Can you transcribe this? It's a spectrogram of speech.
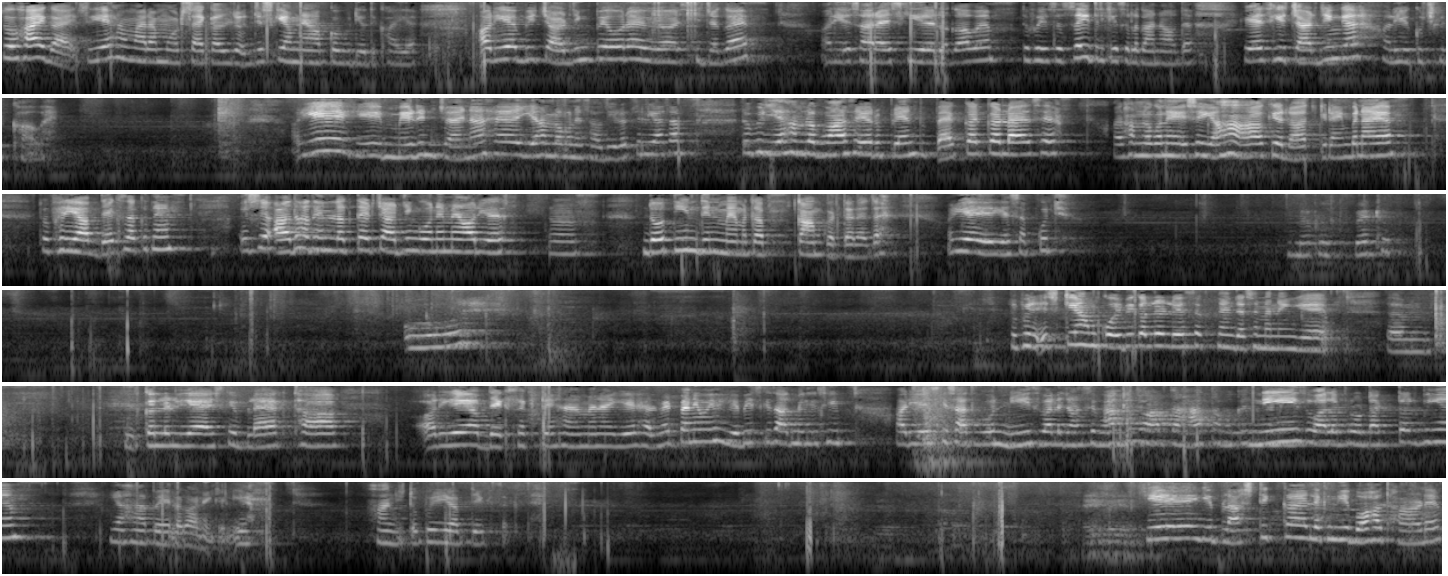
सो hi guys ये हमारा motorcycle जो, जिसकी हमने आपको वीडियो दिखाई है। और ये अभी चार्जिंग पे हो रहा है इसकी जगह है। और ये सारा इसकी ये लगा हुआ है। तो फिर इसे सही तरीके से लगाना होता है। ये इसकी चार्जिंग है और ये कुछ लिखा हुआ है। और ये ये मेड इन चाइना है। ये हम लोगों ने सऊदी अरब से लिया था। तो फिर ये हम लोग वहाँ से एरोप्लेन पे पैक कर कर लाए थे। और हम लोगों ने इसे यहाँ आके रात के टाइम बनाया। तो फिर ये आप देख सकते हैं। इसे आधा दिन लगता है चार्जिंग होने में और ये दो तीन दिन में मतलब काम करता रहता है। और ये ये सब कुछ। मैं बैठू। और? तो फिर इसके हम कोई भी कलर ले सकते हैं। जैसे मैंने ये आम, कलर लिया है इसके ब्लैक था। और ये आप देख सकते हैं मैंने ये हेलमेट पहनी हुई है ये भी इसके साथ मिली थी। और ये इसके साथ वो नीज वाले जहाँ से वो जो आपका हाथ था वो नीज वाले प्रोटेक्टर भी हैं यहाँ पे लगाने के लिए। हाँ जी तो फिर ये आप देख सकते हैं। ये ये प्लास्टिक का है लेकिन ये बहुत हार्ड है।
